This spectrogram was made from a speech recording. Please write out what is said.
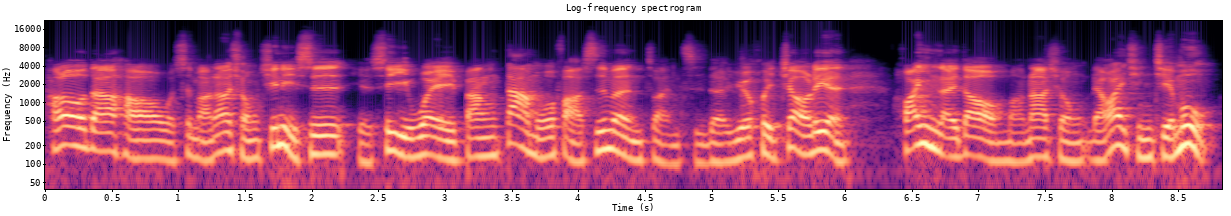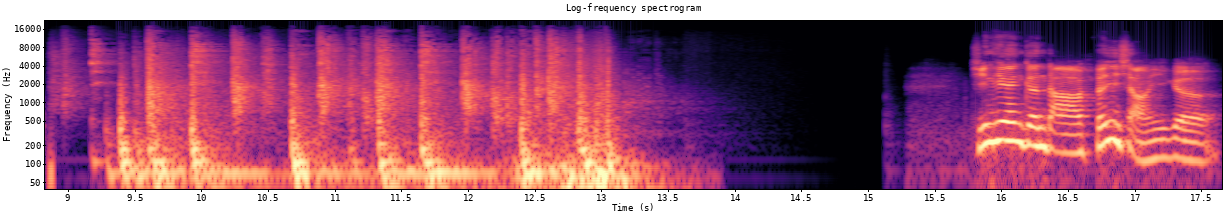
Hello，大家好，我是马大雄心理师，也是一位帮大魔法师们转职的约会教练。欢迎来到马大雄聊爱情节目。今天跟大家分享一个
